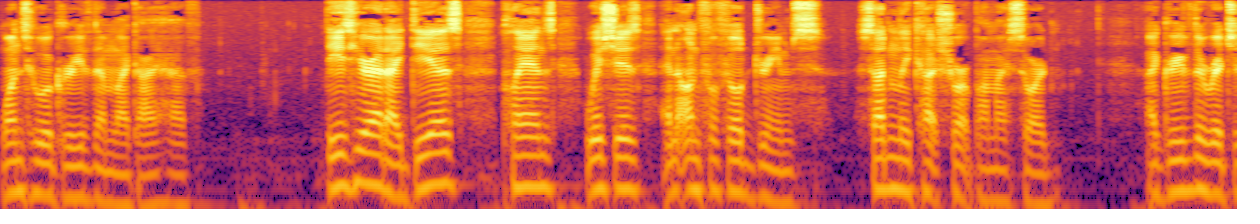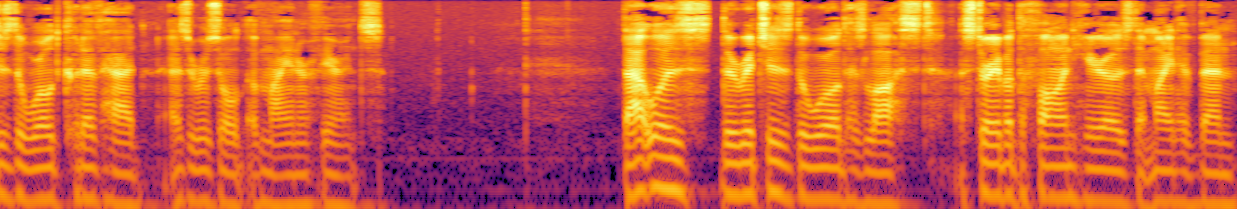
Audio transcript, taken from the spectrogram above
ones who will grieve them like I have. These here had ideas, plans, wishes, and unfulfilled dreams, suddenly cut short by my sword. I grieve the riches the world could have had as a result of my interference. That was The Riches the World Has Lost, a story about the fallen heroes that might have been.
